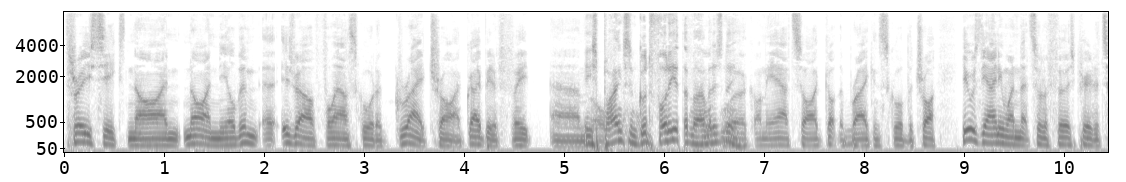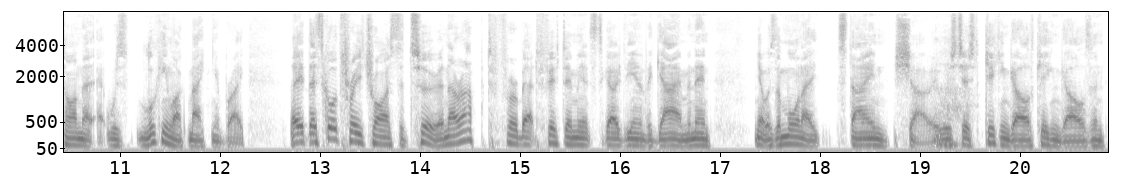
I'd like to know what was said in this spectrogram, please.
Three, six, nine, nine nil. Then uh, Israel Folau scored a great try, great bit of feet. Um, He's playing some good footy at the moment, isn't he? on the outside, got the break and scored the try. He was the only one that sort of first period of time that was looking like making a break. They, they scored three tries to two, and they were up for about 15 minutes to go to the end of the game. And then, you know, it was the Morné Steyn show. It was just kicking goals, kicking goals. And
